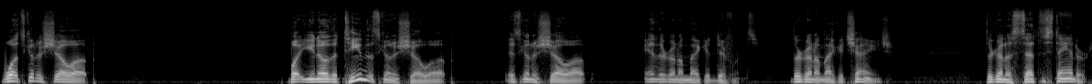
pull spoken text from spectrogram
what's going to show up. But you know the team that's going to show up is going to show up and they're going to make a difference. They're going to make a change. They're going to set the standard.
